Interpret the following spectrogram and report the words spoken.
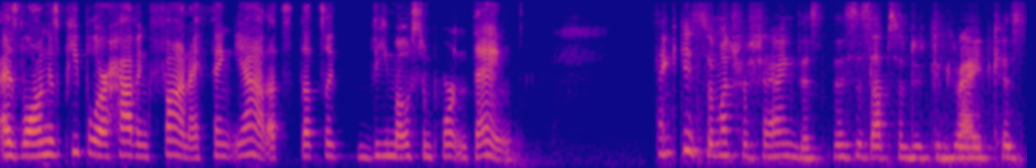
as long as people are having fun, I think yeah, that's that's like the most important thing. Thank you so much for sharing this. This is absolutely great because,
